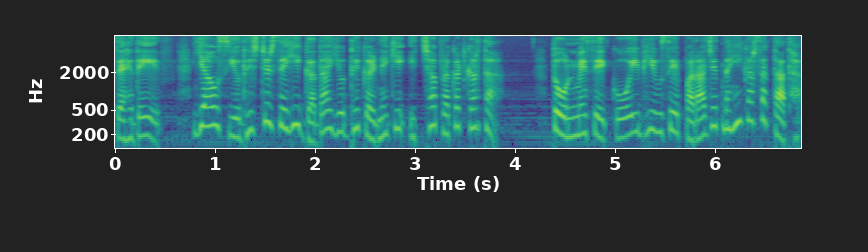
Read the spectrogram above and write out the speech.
सहदेव या उस युधिष्ठिर से ही गदा युद्ध करने की इच्छा प्रकट करता तो उनमें से कोई भी उसे पराजित नहीं कर सकता था।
